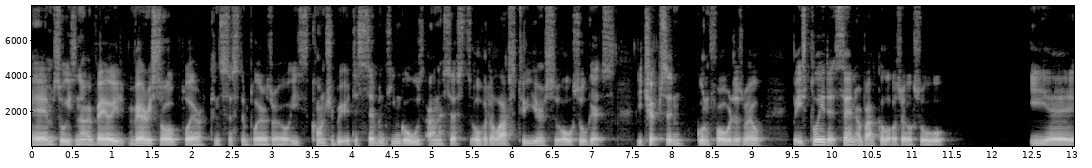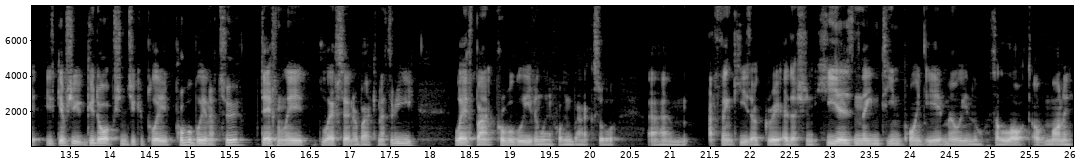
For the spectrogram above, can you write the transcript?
Um, so he's now a very, very solid player, consistent player as well. He's contributed to 17 goals and assists over the last two years, so also gets he chips in going forward as well. But he's played at centre back a lot as well, so he uh, he gives you good options. You could play probably in a two, definitely left centre back in a three, left back, probably even left wing back. So um, I think he's a great addition. He is 19.8 million though. It's a lot of money.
